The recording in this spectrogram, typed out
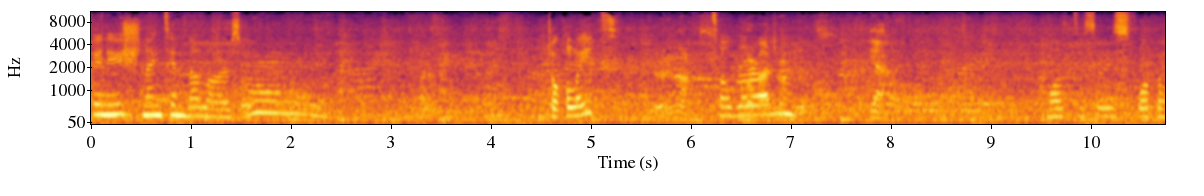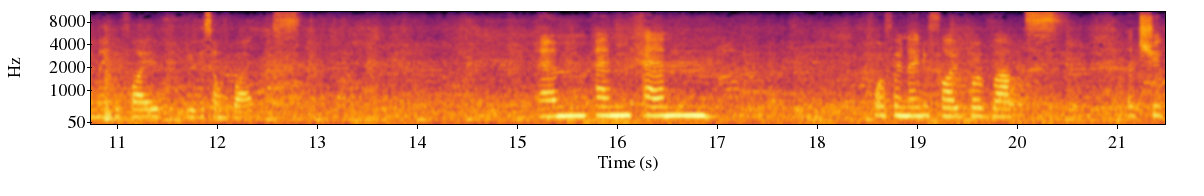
finish $19. Oh. Chocolates. Very nice. Toblerone. Yeah. Multi-series 4.95 yung isang box. M N N 4.95 per box. That's cheap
